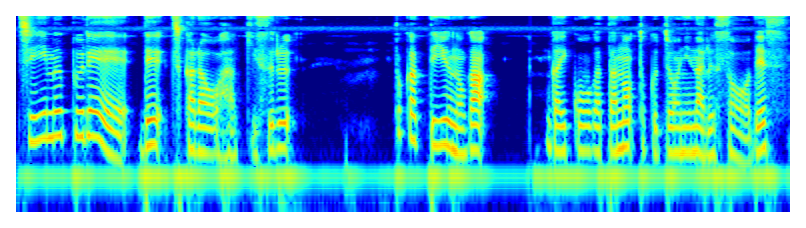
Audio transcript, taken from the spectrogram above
チームプレーで力を発揮するとかっていうのが外交型の特徴になるそうです。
